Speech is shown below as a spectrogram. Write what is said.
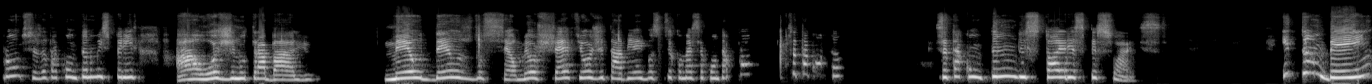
pronto, você já está contando uma experiência. Ah, hoje no trabalho, meu Deus do céu, meu chefe hoje estava, e aí você começa a contar, pronto, você está contando. Você está contando histórias pessoais. E também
